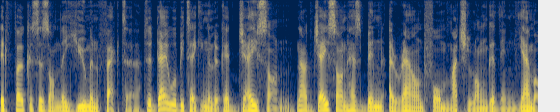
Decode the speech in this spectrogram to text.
It focuses on the human factor. Today, we'll be taking a look at JSON. Now, JSON has been around for much longer than YAML.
